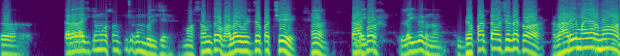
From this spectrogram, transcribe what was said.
তো কাড়ার আজকে মৌসুম কীরকম বলছে? মৌসুম তো ভালোই বুঝতে পারছি। হ্যাঁ তারপর লাগবে না ব্যাপারটা হচ্ছে দেখো রাড়ি মায়ের মন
